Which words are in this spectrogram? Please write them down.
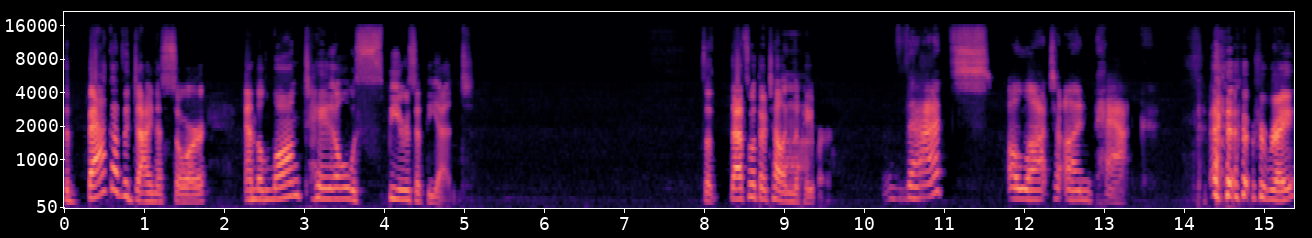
the back of a dinosaur, and the long tail with spears at the end. So that's what they're telling the Ah. paper. That's a lot to unpack. right?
